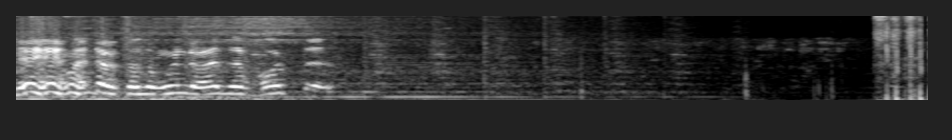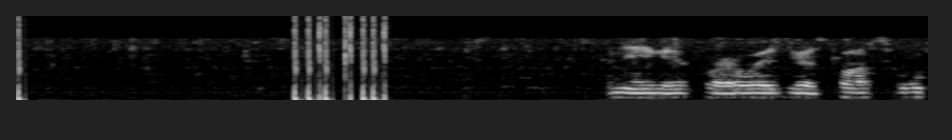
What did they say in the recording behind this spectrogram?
Damn, I jumped through the window as if horses. I need to get as far away as you as possible.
